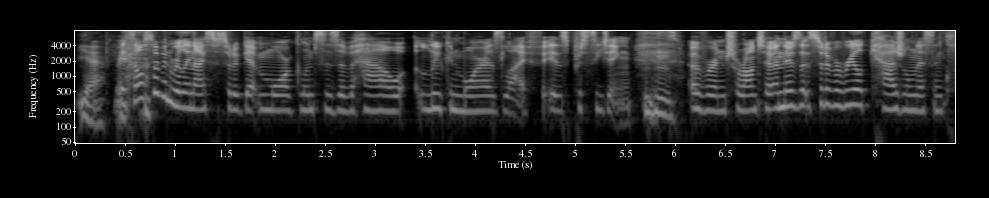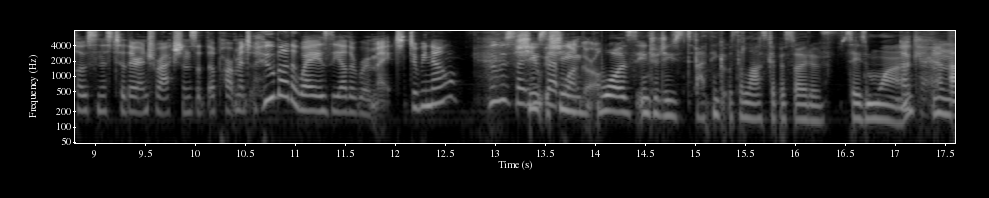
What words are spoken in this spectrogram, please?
yeah. It's also been really nice to sort of get more glimpses of how Luke and Moira's life is proceeding over in Toronto. And there's a, sort of a real casualness and closeness to their interactions at the apartment. Who, by the way, is the other roommate? Do we know? Who's, that- she who's that she blonde girl? was introduced. I think it was the last episode of season one. Okay, I've- uh,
